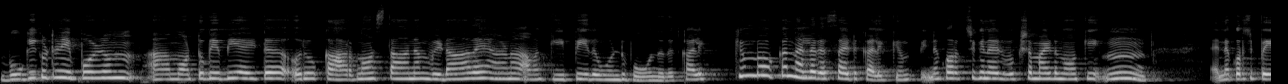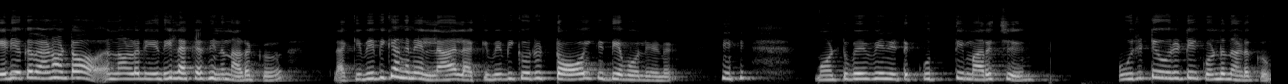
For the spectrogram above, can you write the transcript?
ബൂഗിക്കുട്ടൻ എപ്പോഴും മോട്ടു ബേബിയായിട്ട് ഒരു കാർണോ സ്ഥാനം വിടാതെയാണ് അവൻ കീപ്പ് ചെയ്തുകൊണ്ട് പോകുന്നത്. കളിക്കുമ്പോൾ ഒക്കെ നല്ല രസമായിട്ട് കളിക്കും. പിന്നെ കുറച്ചിങ്ങനെ വൃക്ഷമായിട്ട് നോക്കി "ഉം, എന്നെ കുറച്ച് പേടിയൊക്കെ വേണം കേട്ടോ എന്നുള്ള രീതിയിലൊക്കെ പിന്നെ നടക്കും. ലക്കി ബേബിക്ക് അങ്ങനെയല്ല. ലക്കി ബേബിക്ക് ഒരു ടോയ് കിട്ടിയ പോലെയാണ്. മോട്ടു ബേബീനിട്ട് കുത്തി മറിച്ച് ഉരുട്ടി ഉരുട്ടി കൊണ്ട് നടക്കും.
